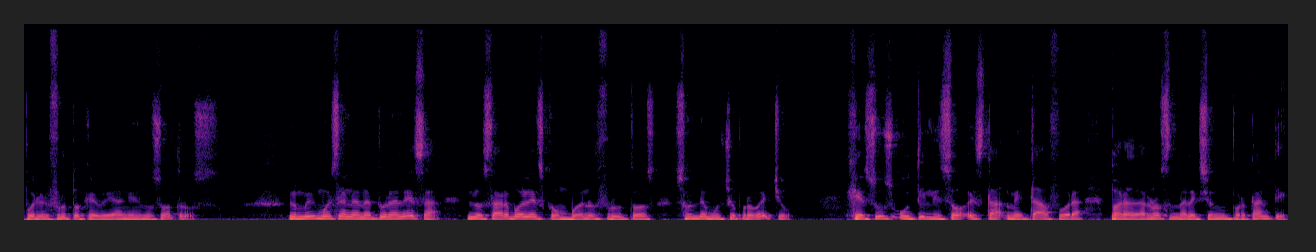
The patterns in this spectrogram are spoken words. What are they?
por el fruto que vean en nosotros. Lo mismo es en la naturaleza. Los árboles con buenos frutos son de mucho provecho. Jesús utilizó esta metáfora para darnos una lección importante.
